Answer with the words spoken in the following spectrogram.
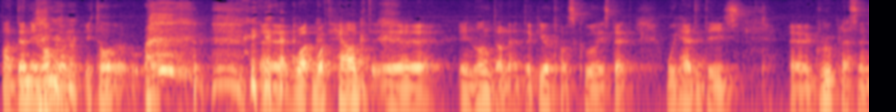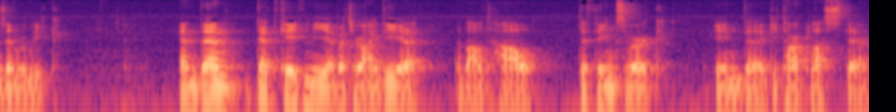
But then in London, it all uh, what what helped uh, in London at the Guildhall School is that we had these uh, group lessons every week, and then that gave me a better idea about how the things work in the guitar class there.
